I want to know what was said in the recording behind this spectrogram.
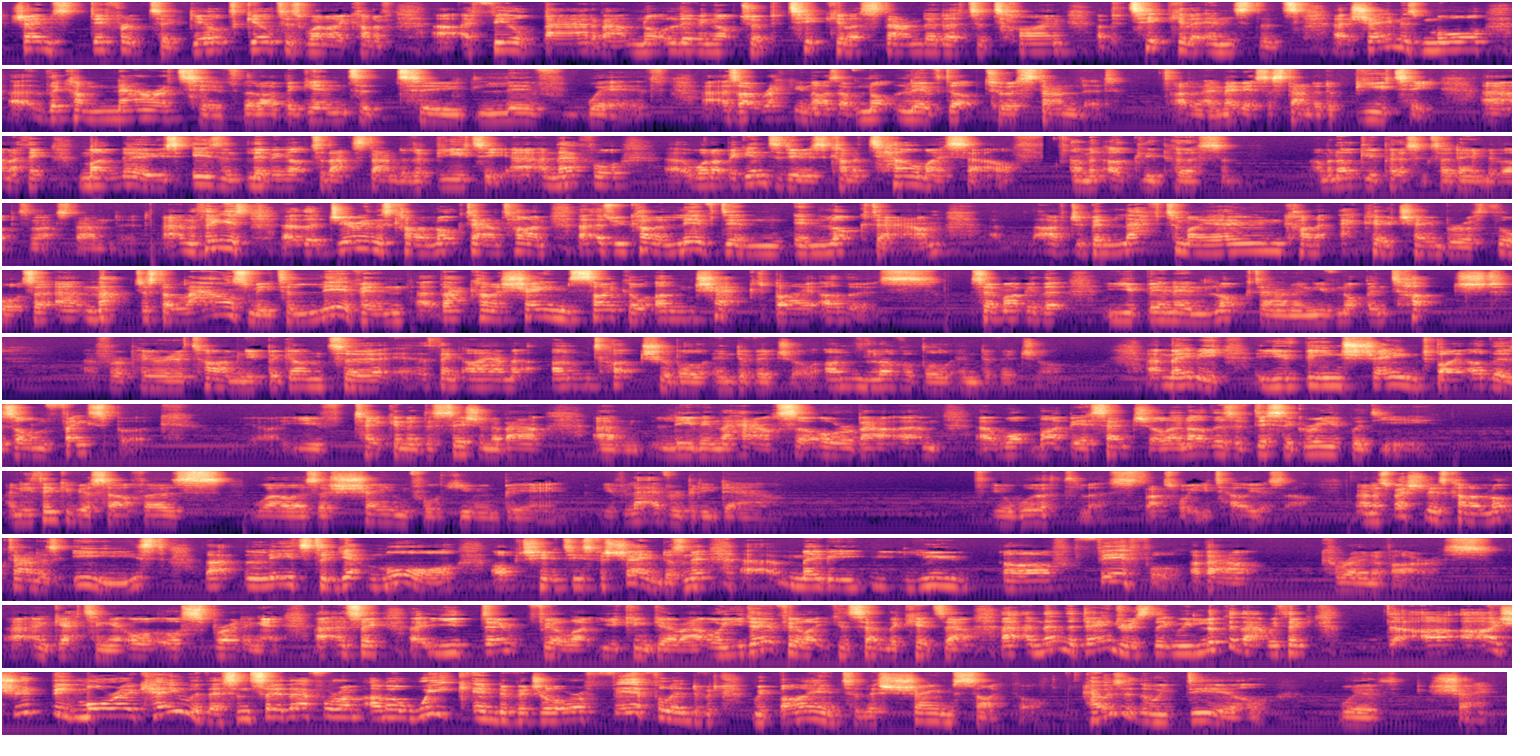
Shame's different to guilt. Guilt is when I kind of uh, I feel bad about not living up to a particular standard at a time, a particular instance. Uh, shame is more uh, the kind of narrative that I begin to, to live with uh, as I recognise I've not lived up to a standard. I don't know, maybe it's a standard of beauty. Uh, and I think my nose isn't living up to that standard of beauty. Uh, and therefore, uh, what I begin to do is kind of tell myself I'm an ugly person. I'm an ugly person because I don't live up to that standard. And the thing is uh, that during this kind of lockdown time, uh, as we've kind of lived in, in lockdown, I've just been left to my own kind of echo chamber of thoughts and that just allows me to live in uh, that kind of shame cycle unchecked by others. So it might be that you've been in lockdown and you've not been touched for a period of time and you've begun to think I am an untouchable individual, unlovable individual. Uh, maybe you've been shamed by others on Facebook. You've taken a decision about um, leaving the house or about um, uh, what might be essential and others have disagreed with you. And you think of yourself as well as a shameful human being. You've let everybody down you're worthless. That's what you tell yourself. And especially as kind of lockdown has eased, that leads to yet more opportunities for shame, doesn't it? Uh, maybe you are fearful about coronavirus uh, and getting it or, or spreading it uh, and so uh, you don't feel like you can go out or you don't feel like you can send the kids out uh, and then the danger is that we look at that and we think I should be more okay with this and so therefore I'm, I'm a weak individual or a fearful individual. We buy into this shame cycle. How is it that we deal with shame?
